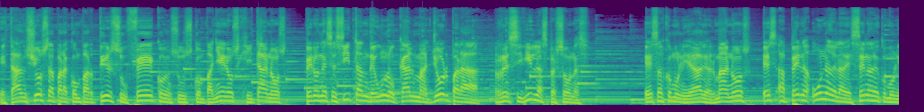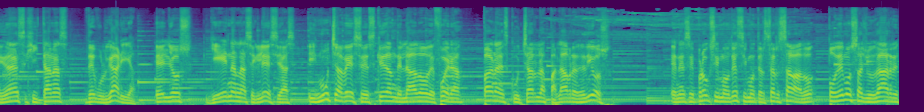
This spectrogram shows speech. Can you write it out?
está ansiosa para compartir su fe con sus compañeros gitanos, pero necesitan de un local mayor para recibir las personas. Esa comunidad de hermanos es apenas una de las decenas de comunidades gitanas de Bulgaria. Ellos llenan las iglesias y muchas veces quedan del lado de fuera para escuchar las palabras de Dios. En ese próximo décimo tercer sábado podemos ayudar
